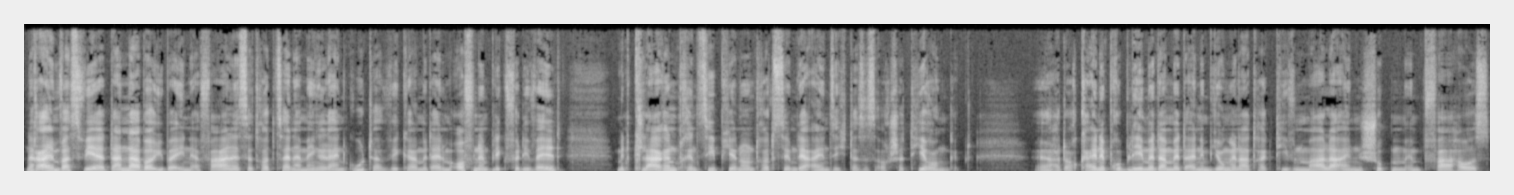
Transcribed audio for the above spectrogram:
Nach allem, was wir dann aber über ihn erfahren, ist er trotz seiner Mängel ein guter Wicker mit einem offenen Blick für die Welt, mit klaren Prinzipien und trotzdem der Einsicht, dass es auch Schattierungen gibt. Er hat auch keine Probleme damit, einem jungen, attraktiven Maler einen Schuppen im Pfarrhaus,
